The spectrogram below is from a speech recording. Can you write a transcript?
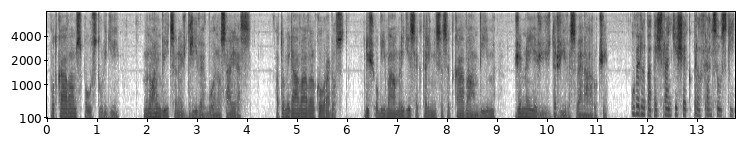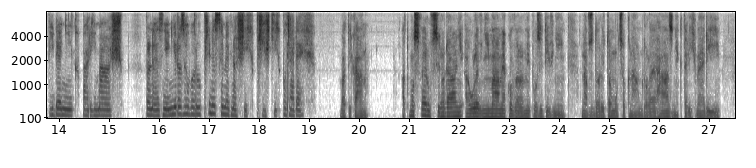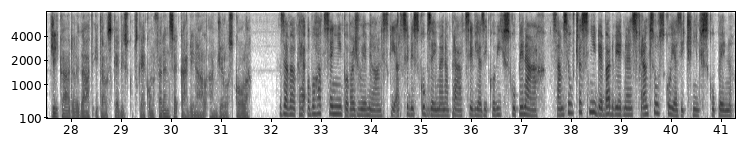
Potkávám spoustu lidí, mnohem více než dříve v Buenos Aires. A to mi dává velkou radost. Když objímám lidi, se kterými se setkávám, vím, že mne Ježíš drží ve své náruči. Uvedl papež František pro francouzský týdeník Paris Máš. Plné znění rozhovoru přineseme v našich příštích pořadech. Vatikán. Atmosféru v synodální aule vnímám jako velmi pozitivní, navzdory tomu, co k nám doléhá z některých médií, říká delegát italské biskupské konference kardinál Angelo Scola. Za velké obohacení považuje milánský arcibiskup zejména práci v jazykových skupinách. Sám se účastní debat v jedné z francouzskojazyčných skupin.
